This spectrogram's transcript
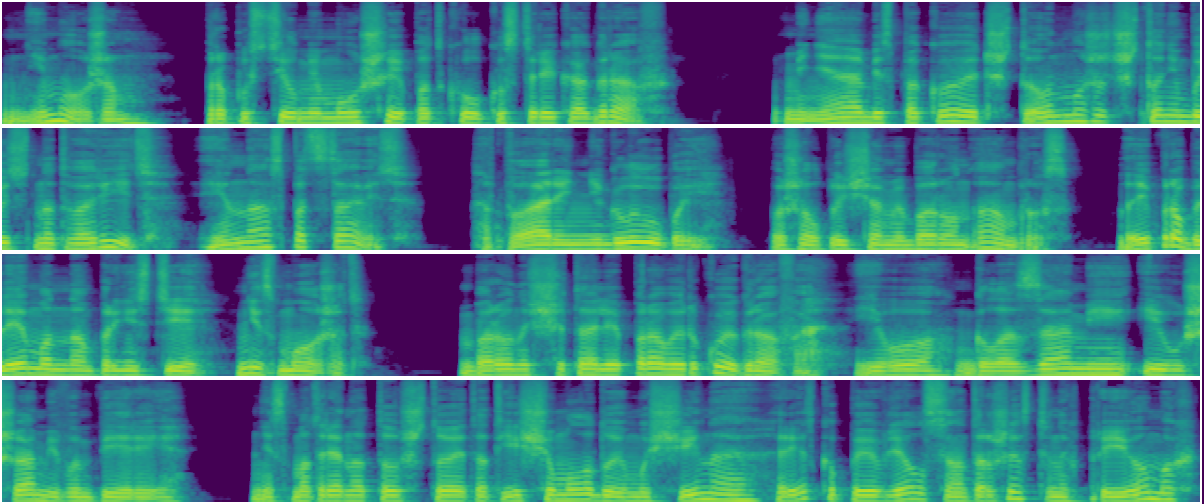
«Не можем», – пропустил мимо ушей подколку старика граф. «Меня беспокоит, что он может что-нибудь натворить и нас подставить». «Парень не глупый, пожал плечами барон Амбрус. Да и проблем он нам принести не сможет. Барона считали правой рукой графа, его глазами и ушами в империи. Несмотря на то, что этот еще молодой мужчина редко появлялся на торжественных приемах,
